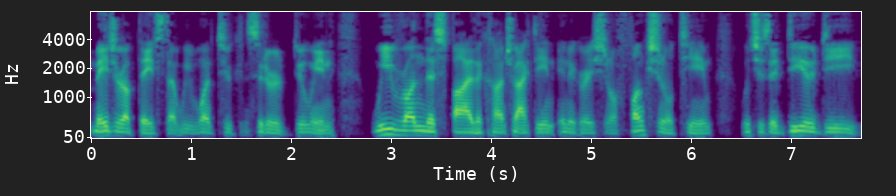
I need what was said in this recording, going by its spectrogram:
major updates that we want to consider doing, we run this by the contracting integrational functional team, which is a DoD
